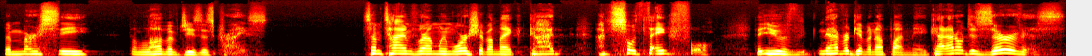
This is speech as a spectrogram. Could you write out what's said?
the mercy, the love of Jesus Christ. Sometimes when I'm in worship, I'm like, God, I'm so thankful that you have never given up on me. God, I don't deserve this.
